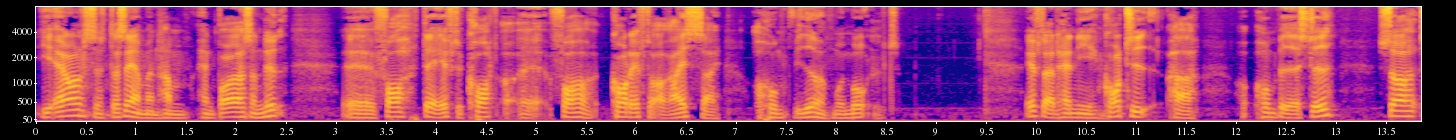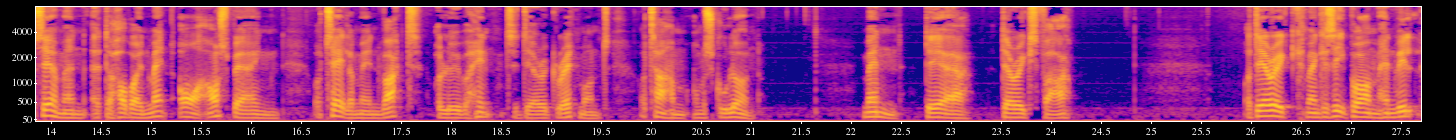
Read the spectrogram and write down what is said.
I ærgelse, der ser man ham, han bøjer sig ned, øh, for derefter kort, øh, for kort efter at rejse sig og humpe videre mod målet. Efter at han i kort tid har humpet afsted, så ser man, at der hopper en mand over afspærringen og taler med en vagt og løber hen til Derek Redmond og tager ham om skulderen. Manden, det er Dereks far. Og Derek, man kan se på om han vil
